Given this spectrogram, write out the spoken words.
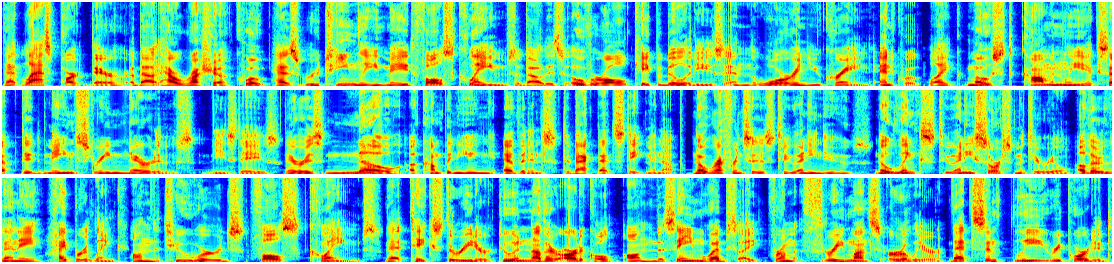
that last part there about how Russia, quote, has routinely made false claims about its overall capabilities and the war in Ukraine, end quote. Like most commonly accepted mainstream narratives these days, there is no accompanying evidence to back that statement up. No references to any news, no links to any source material other than a hyperlink on the two words false claims that takes the reader to another article on the same website from three months earlier that simply reported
